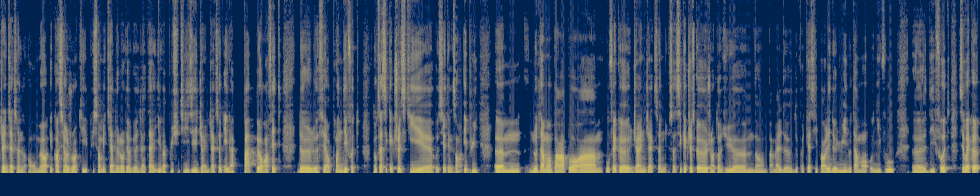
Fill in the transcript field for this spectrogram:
Jaren Jackson en roamer. Et quand c'est un joueur qui est puissant mais qui a de l'envergure de la taille, il va plus utiliser Jaren Jackson et il a pas peur en fait de le faire prendre des fautes. Donc ça c'est quelque chose qui est aussi intéressant. Et puis euh, notamment par rapport à, au fait que Jaren Jackson, ça c'est quelque chose que j'ai entendu dans pas mal de, de, podcasts qui parlaient de lui, notamment au niveau des fautes. C'est vrai que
